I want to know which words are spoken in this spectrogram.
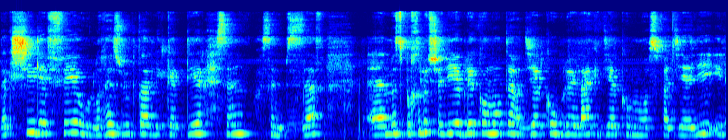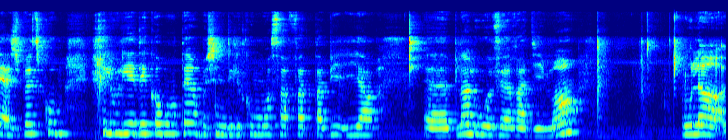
داكشي لي في وال résultat اللي كدير حسن حسن بزاف. آه ما تبخلوش عليا بلي commentaires ديالكم بلي likes ديالكم الوصفة ديالي. إلا عجباتكم خليو لي des commentaires باش ندير لكم وصفات طبيعية آه بلا الوفيغا ديما. ولا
